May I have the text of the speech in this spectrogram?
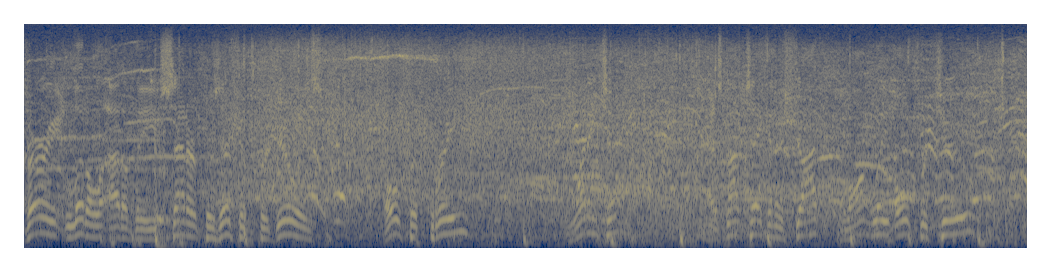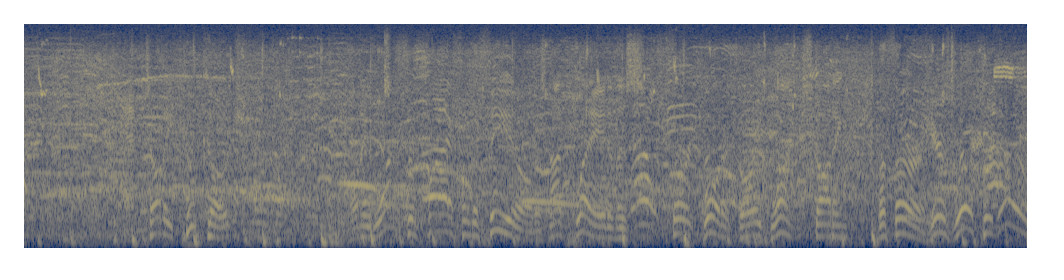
very little out of the center position. Perdue is 0 for 3. Wennington has not taken a shot. Longley 0 for 2. And Toni Kukoc only 1 for 5 from the field. Has not played in this third quarter. Corie Blount starting the third. Here's Will Perdue.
